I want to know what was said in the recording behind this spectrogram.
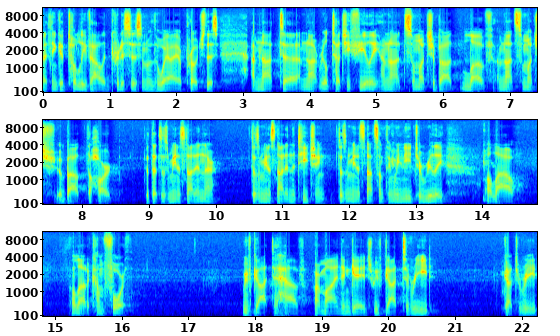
I think, a totally valid criticism of the way I approach this. I'm not, uh, I'm not real touchy feely. I'm not so much about love. I'm not so much about the heart, but that doesn't mean it's not in there. Doesn't mean it's not in the teaching. Doesn't mean it's not something we need to really allow, allow to come forth. We've got to have our mind engaged. We've got to read. We've got to read.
